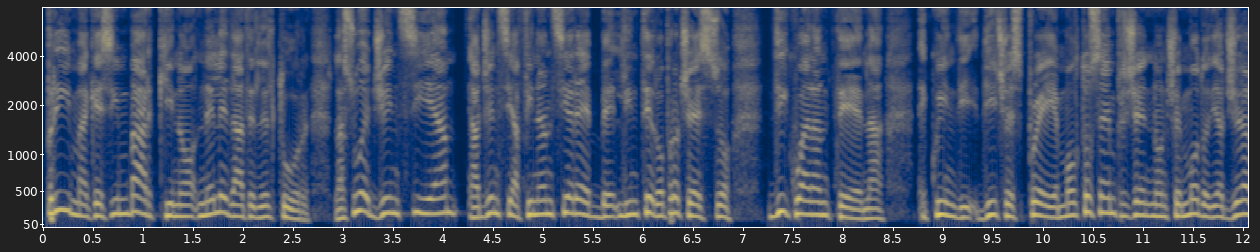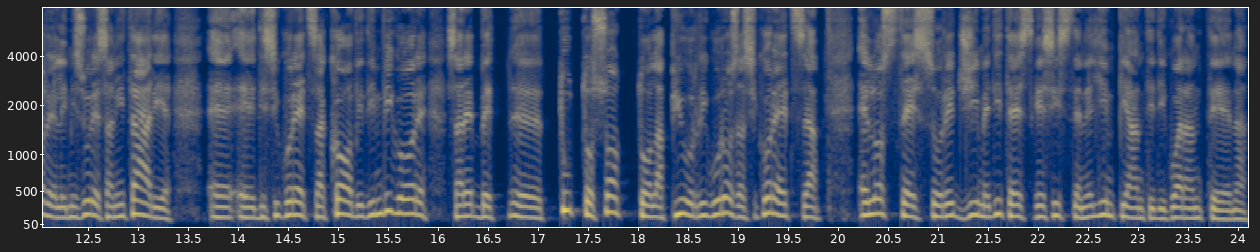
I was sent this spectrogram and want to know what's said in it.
prima che si imbarchino nelle date del tour. La sua agenzia, agenzia finanzierebbe l'intero processo di quarantena e quindi dice Spray è molto semplice, non c'è modo di aggirare le misure sanitarie e eh, di sicurezza Covid in vigore, sarebbe eh, tutto sotto la più rigorosa sicurezza e lo stesso regime di test che esiste negli impianti di quarantena.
